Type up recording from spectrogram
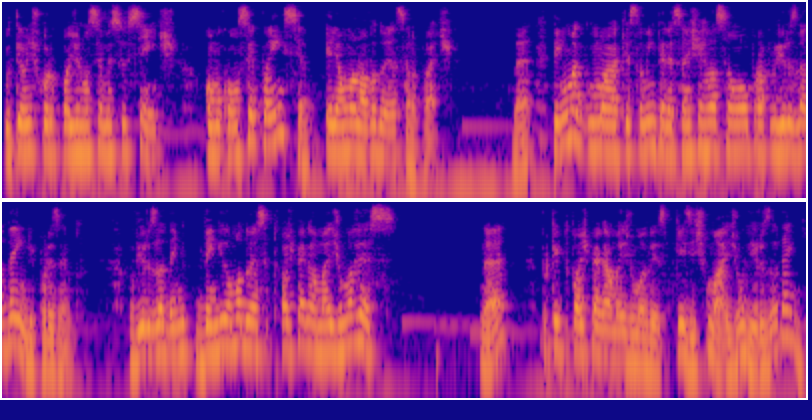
o teu anticorpo pode não ser mais suficiente. Como consequência, ele é uma nova doença na prática. Né? Tem uma, uma questão interessante em relação ao próprio vírus da dengue, por exemplo. O vírus da dengue, dengue é uma doença que tu pode pegar mais de uma vez. Né? Por que, que tu pode pegar mais de uma vez? Porque existe mais de um vírus da dengue.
